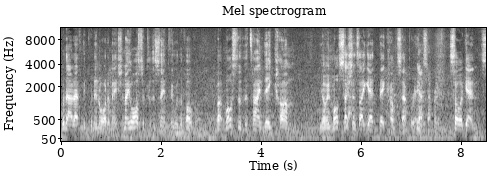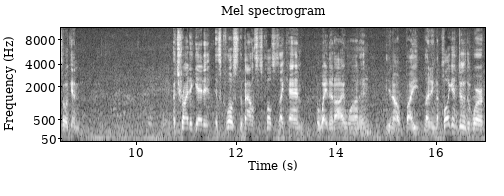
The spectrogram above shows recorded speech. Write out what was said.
without having to put in automation. I also do the same thing with the vocal. But most of the time they come, you know, in most sessions I get, they come separated. Yeah, separate. So again, so again, I try to get it as close to the balance as close as I can, the way that I want it, you know, by letting the plugin do the work.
